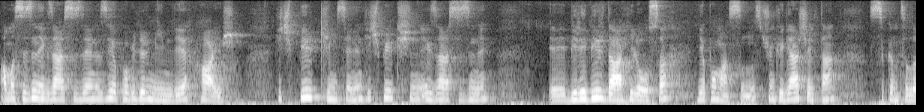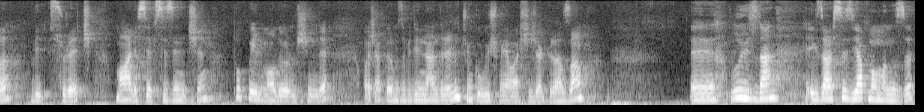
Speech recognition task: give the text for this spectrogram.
ama sizin egzersizlerinizi yapabilir miyim diye. Hayır. Hiçbir kimsenin, hiçbir kişinin egzersizini e, birebir dahil olsa yapamazsınız. Çünkü gerçekten sıkıntılı bir süreç maalesef sizin için. Topu elime alıyorum şimdi. Bacaklarımızı bir dinlendirelim çünkü uyuşmaya başlayacak birazdan. Ee, bu yüzden egzersiz yapmamanızı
